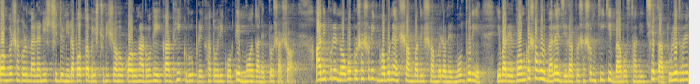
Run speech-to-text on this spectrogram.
গঙ্গাসাগর মেলা নিশ্চিত, নিরাপত্তা বেষ্টনী সহ করোনা রোধে একাধিক রূপরেখা তৈরি করতে ময়দানে প্রশাসন। আলিপুরের নবপ্রশাসনিক ভবনে এক সাংবাদিক সম্মেলনের মধ্য দিয়ে এবারের গঙ্গাসাগর মেলায় জেলা প্রশাসন কি কি ব্যবস্থা নিচ্ছে তা তুলে ধরেন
